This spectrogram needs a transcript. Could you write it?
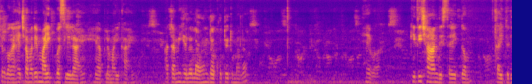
तर बघा ह्याच्यामध्ये माईक बसलेला आहे. हे आपलं माईक आहे. आता मी ह्याला लावून दाखवते तुम्हाला. हे बघा किती छान दिसतंय एकदम काहीतरी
